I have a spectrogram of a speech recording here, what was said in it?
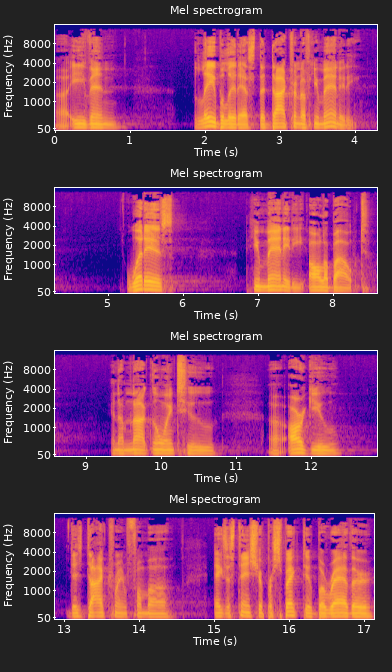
uh, even label it as the doctrine of humanity. What is humanity all about? And I'm not going to uh, argue this doctrine from a existential perspective, but rather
